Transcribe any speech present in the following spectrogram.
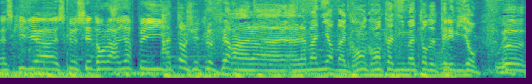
Est-ce qu'il y a, est-ce que c'est dans l'arrière-pays Attends, je vais te le faire à la, à la manière d'un grand grand animateur de télévision. Oui. Euh,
